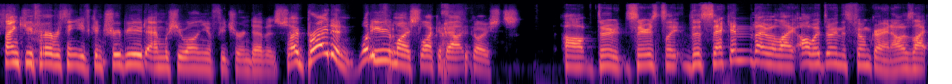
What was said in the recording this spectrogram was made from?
thank you for everything you've contributed and wish you well in your future endeavors so braden what do you most like about ghosts Oh, dude, seriously. The second they were like, "Oh, we're doing this film grain," I was like,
